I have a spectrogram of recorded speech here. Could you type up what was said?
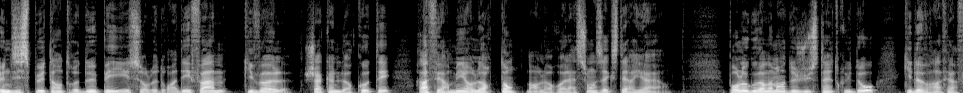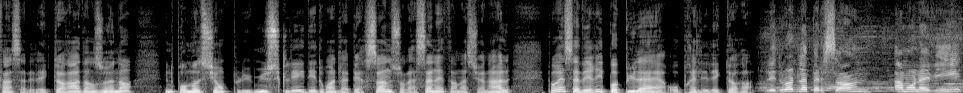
Une dispute entre deux pays sur le droit des femmes qui veulent, chacun de leur côté, raffermir leur ton dans leurs relations extérieures. Pour le gouvernement de Justin Trudeau, qui devra faire face à l'électorat dans un an, une promotion plus musclée des droits de la personne sur la scène internationale pourrait s'avérer populaire auprès de l'électorat. Les droits de la personne, à mon avis,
